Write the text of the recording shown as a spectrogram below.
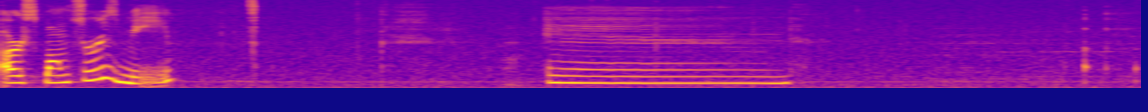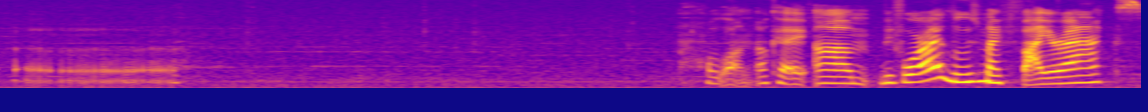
our sponsor is me. And uh, hold on. Okay. Um, before I lose my fire axe,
